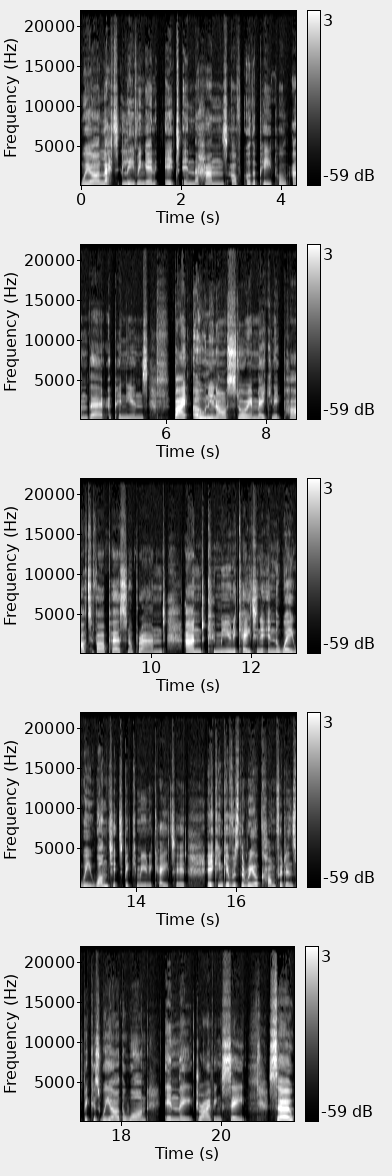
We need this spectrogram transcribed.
we are let, leaving in it in the hands of other people and their opinions by owning our story and making it part of our personal brand and communicating it in the way we want it to be communicated, it can give us the real confidence because we are the one in the driving seat. So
